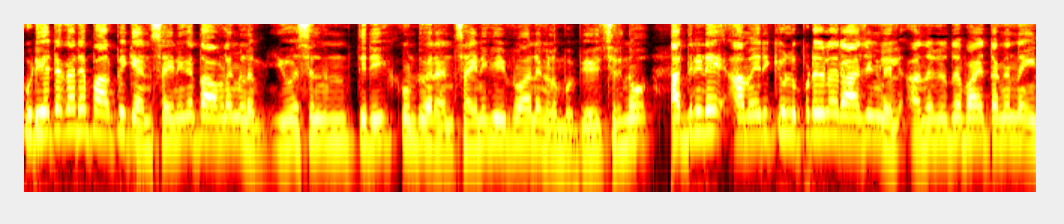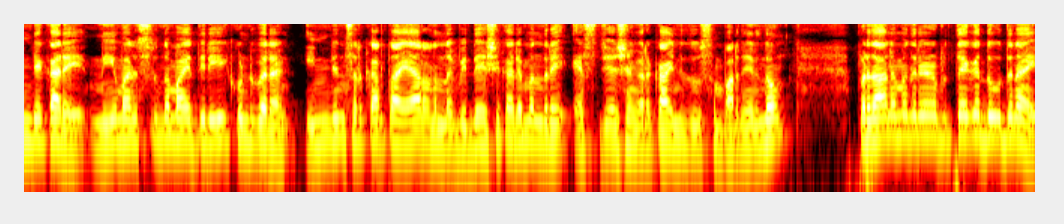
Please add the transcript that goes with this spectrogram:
കുടിയേറ്റക്കാരെ പാർപ്പിക്കാൻ സൈനിക താവളങ്ങളും യു എസിൽ നിന്ന് തിരികെ കൊണ്ടുവരാൻ സൈനിക വിമാനങ്ങളും ഉപയോഗിച്ചിരുന്നു. അതിനിടെ അമേരിക്ക ഉൾപ്പെടെയുള്ള രാജ്യങ്ങളിൽ അനധികൃതമായി തങ്ങുന്ന ഇന്ത്യക്കാരെ നിയമാനുസൃതമായി തിരികെ കൊണ്ടുവരാൻ ഇന്ത്യൻ സർക്കാർ തയ്യാറാണെന്ന് വിദേശകാര്യമന്ത്രി എസ് ജയശങ്കർ കഴിഞ്ഞ ദിവസം പറഞ്ഞിരുന്നു. പ്രധാനമന്ത്രിയുടെ പ്രത്യേക ദൂതനായി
